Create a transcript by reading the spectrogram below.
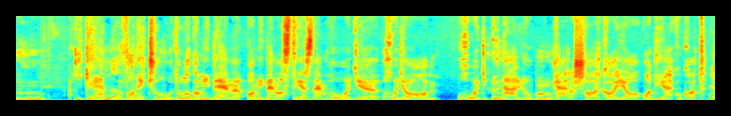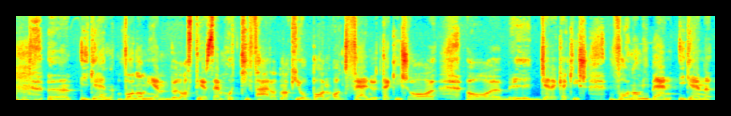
Uh-huh. Igen, van egy csomó dolog, amiben, amiben azt érzem, hogy, hogy a, hogy önállóbb munkára sarkalja a diákokat. Uh-huh. igen, van, amilyenből azt érzem, hogy kifáradnak jobban a felnőttek is, a, a gyerekek is. Van, amiben igen,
